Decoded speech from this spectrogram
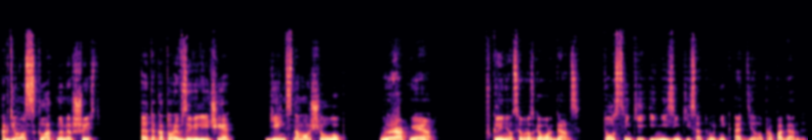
«А где у нас склад номер шесть?» «Это который в Завеличье?» Гейнс наморщил лоб. «Нет, нет!» Вклинился в разговор Ганс, толстенький и низенький сотрудник отдела пропаганды.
